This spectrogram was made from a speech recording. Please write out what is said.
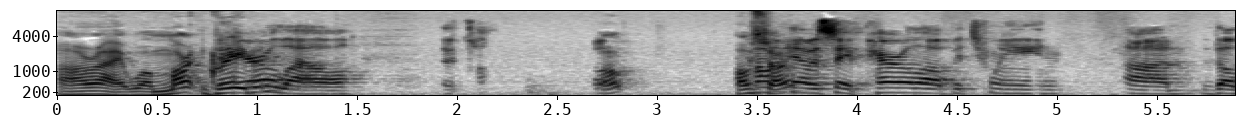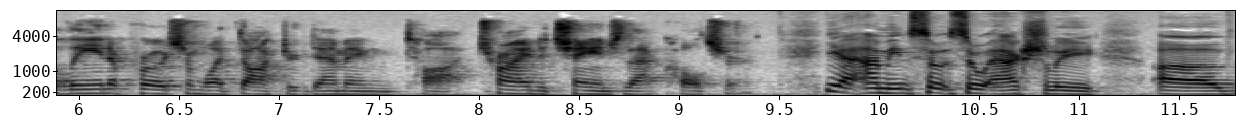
All right. Well, Mark Graban. Parallel. Oh, oh, sorry. I would say parallel between um, the lean approach and what Dr. Deming taught, trying to change that culture. Yeah, I mean, so so actually, uh,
